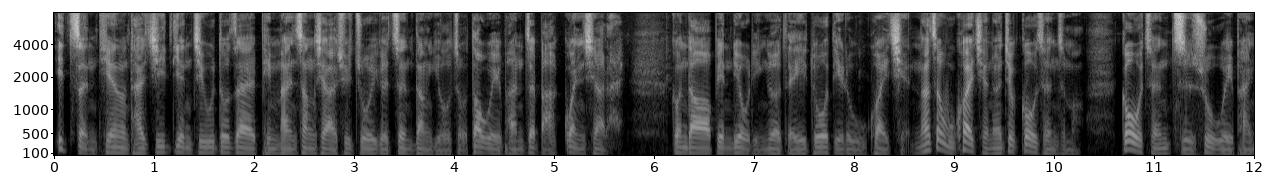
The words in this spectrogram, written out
一整天呢，台积电几乎都在平盘上下去做一个震荡游走，到尾盘再把它灌下来。关到变六零二，等于多跌了五块钱。那这五块钱呢，就构成什么？构成指数尾盘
